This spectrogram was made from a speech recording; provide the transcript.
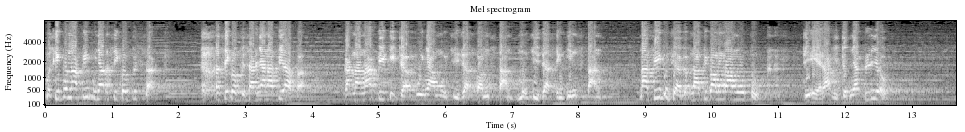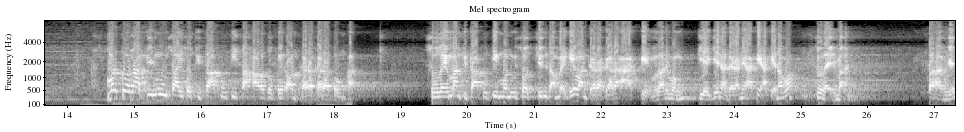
Meskipun Nabi punya resiko besar. Resiko besarnya Nabi apa? Karena Nabi tidak punya mujizat konstan, mujizat yang instan Nabi itu dianggap Nabi paling ramutu di era hidupnya beliau. Mergo Nabi Musa itu ditakuti Sahara Fir'aun gara-gara tongkat. Sulaiman ditakuti manusia jin sampai kewan gara-gara akeh. Mulane wong kiai-kiai nadarane akeh, akeh napa? Sulaiman. Paham ya?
